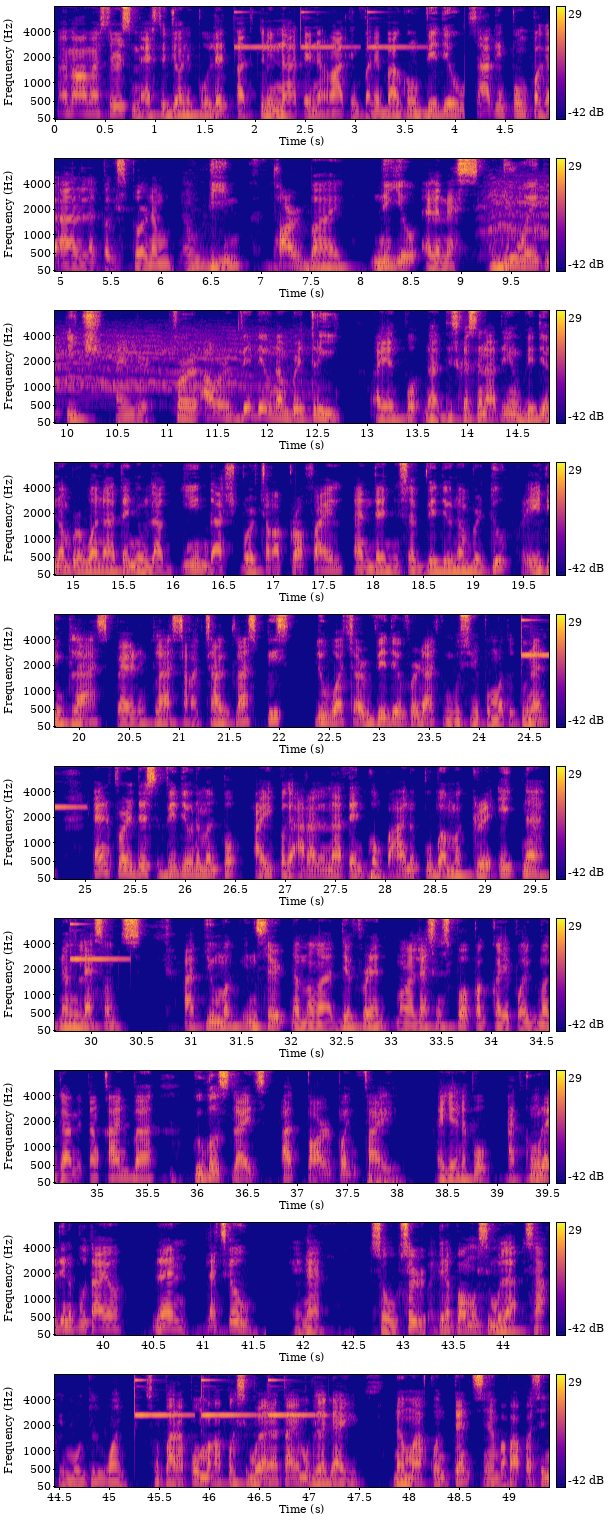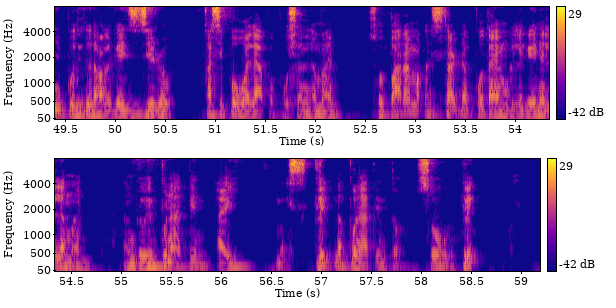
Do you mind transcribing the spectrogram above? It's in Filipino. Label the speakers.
Speaker 1: Hi mga masters, Maestro Johnny po ulit at ituloy natin ang ating panibagong video sa ating pong pag-aaral at pag-explore ng, ng Beam powered by Neo LMS, a new way to teach and learn. For our video number 3, ayan po, na-discuss na natin yung video number 1 natin, yung login, dashboard, tsaka profile. And then yung sa video number 2, creating class, parent class, tsaka child class. Please do watch our video for that kung gusto niyo pong matutunan. And for this video naman po ay pag-aaralan natin kung paano po ba mag-create na ng lessons at yung mag-insert ng mga different mga lessons po pag kayo po ay gumagamit ng Canva, Google Slides at PowerPoint file. Ayan na po. At kung ready na po tayo, then let's go. Ayan na. So, sir, pwede na po magsimula sa aking Module 1. So, para po makapagsimula na tayo maglagay ng mga contents niya, mapapansin niyo po dito nakalagay 0 kasi po wala pa po siyang laman. So, para makastart na po tayo maglagay ng laman, ang gawin po natin ay click na po natin to. So, click.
